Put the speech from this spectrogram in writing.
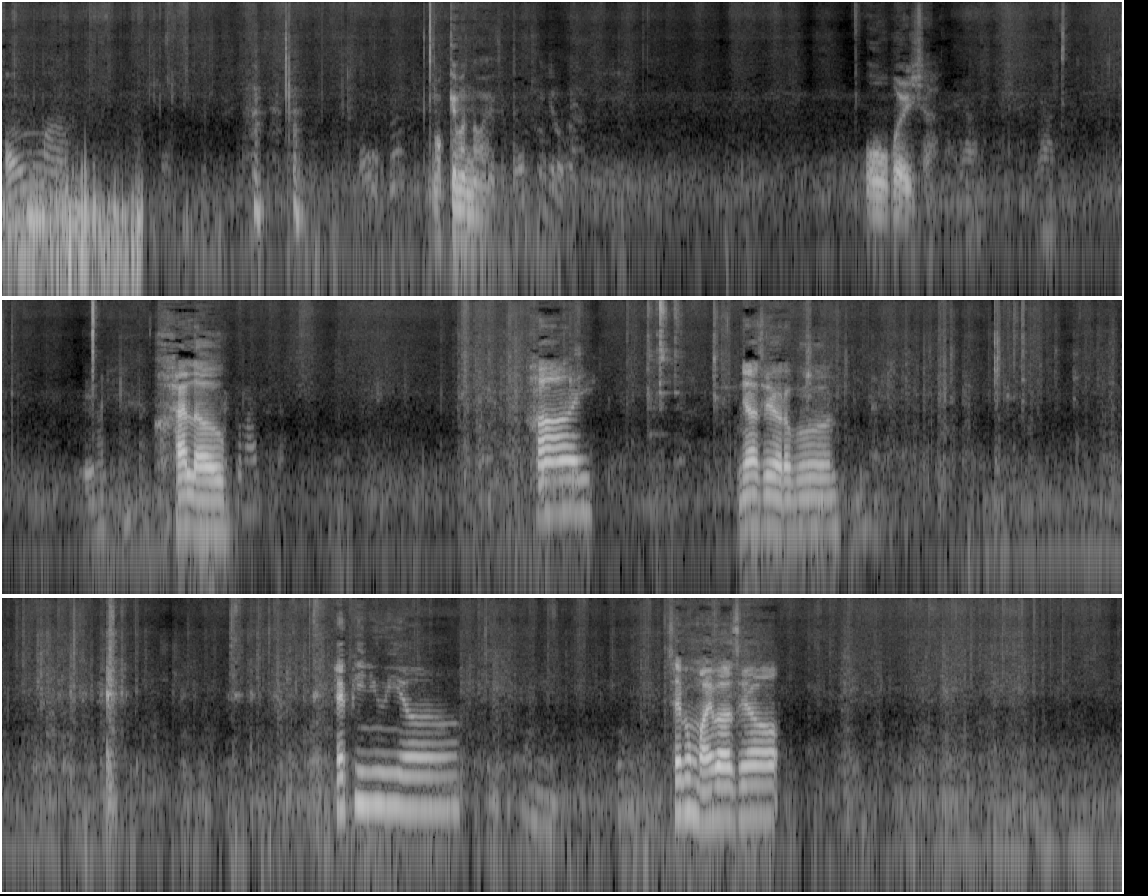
엄마. 어깨만 나와야 돼. 오버샷. Hello. Hi. 안녕하세요 여러분. 해피 뉴 이어 새해 복 많이 받으세요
